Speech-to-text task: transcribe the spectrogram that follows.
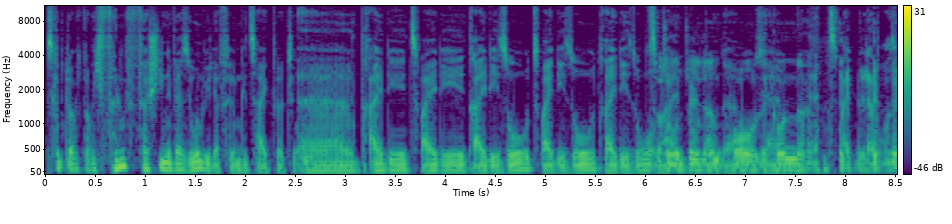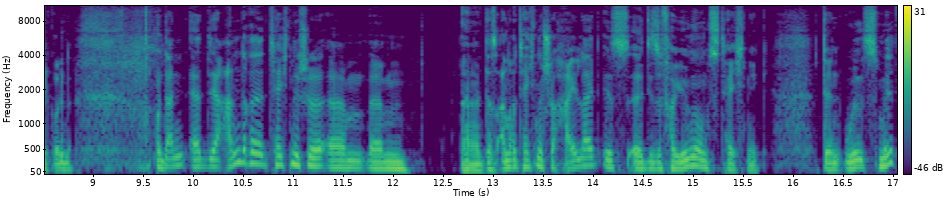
Es gibt, glaube ich, glaube ich, fünf verschiedene Versionen, wie der Film gezeigt wird. Äh, 3D, 2D, 3D so, 2D so, 3D so. Zwei so Bildern so. pro Sekunde. ja, zwei Bilder pro Sekunde. Und dann äh, der andere technische, ähm, ähm, äh, das andere technische Highlight ist äh, diese Verjüngungstechnik. Denn Will Smith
